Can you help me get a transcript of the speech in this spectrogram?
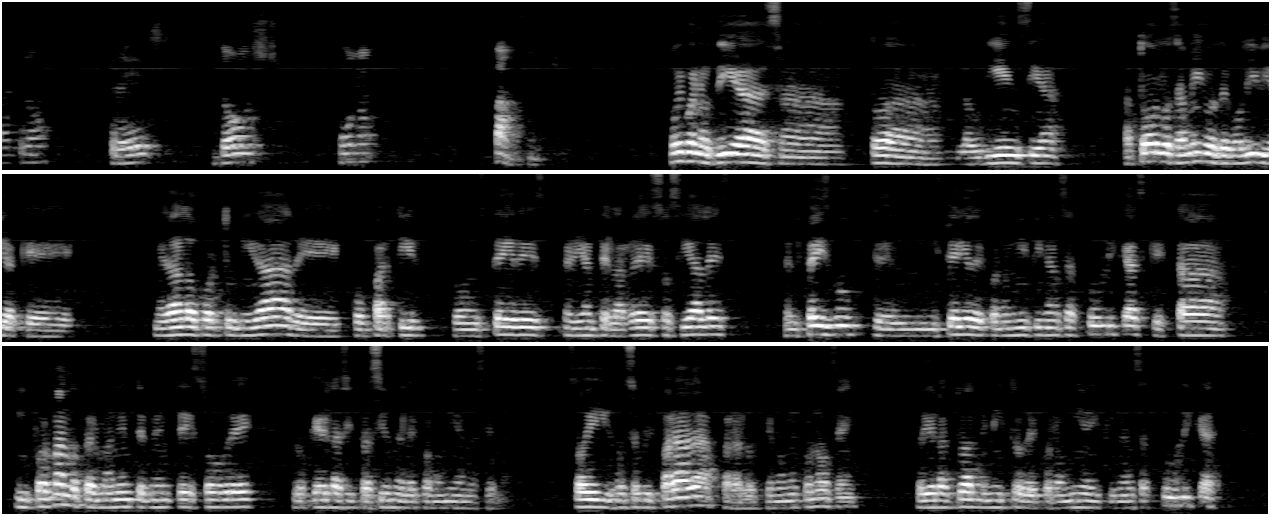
4, 3, 2, 1. Vamos, ministro. Muy buenos días a toda la audiencia, a todos los amigos de Bolivia que me dan la oportunidad de compartir con ustedes mediante las redes sociales, el Facebook del Ministerio de Economía y Finanzas Públicas que está informando permanentemente sobre lo que es la situación de la economía nacional. Soy José Luis Parada, para los que no me conocen, soy el actual ministro de Economía y Finanzas Públicas,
